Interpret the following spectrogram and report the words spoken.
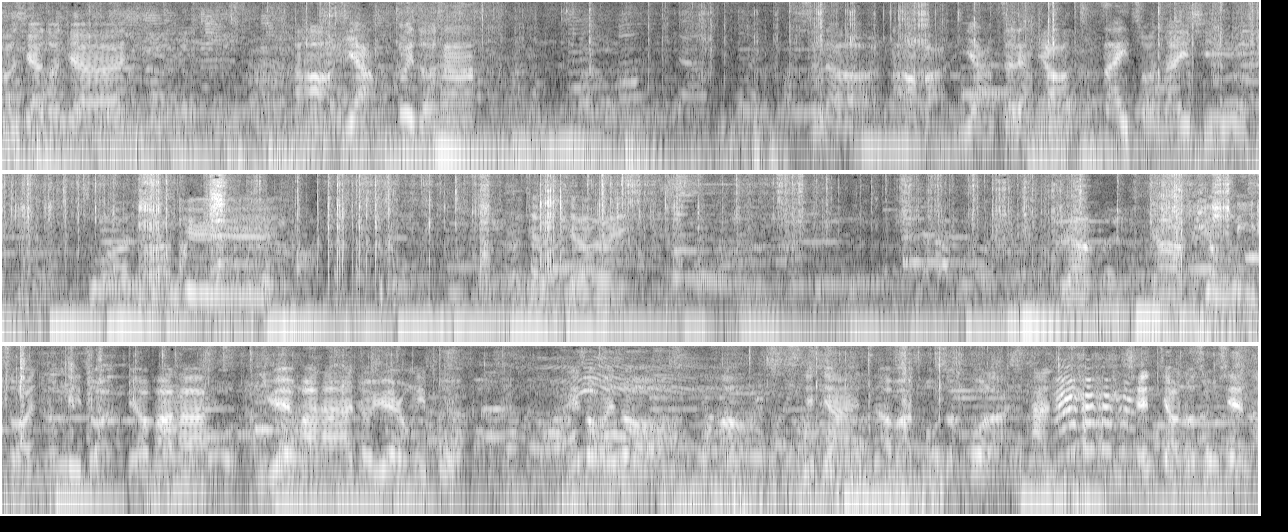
转起来，转起来。然后一样，对着它。然后把一样这两条再转在一起，转上去，转起来，转起来，不要不要用力转，用力转，不要怕它，你越怕它，它就越容易破。没错没错，然后接下来只要把头转过来，你看前脚就出现了。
